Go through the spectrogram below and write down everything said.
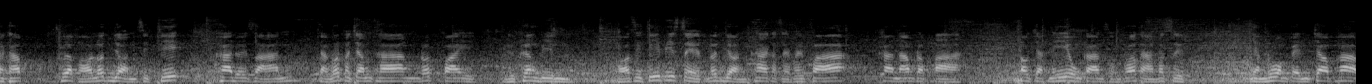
นะครับ เพื่อขอลดหย่อนสิทธิ ค่าโดยสาร จากรถประจำทาง รถไฟ หรือเครื่องบิน ขอสิทธิพิเศษลดหย่อนค่ากระแสไฟฟ้า ค่าน้ำประปา นอกจากนี้องค์การสงเคราะห์ทหารประศึกยังร่วมเป็นเจ้าภาพ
